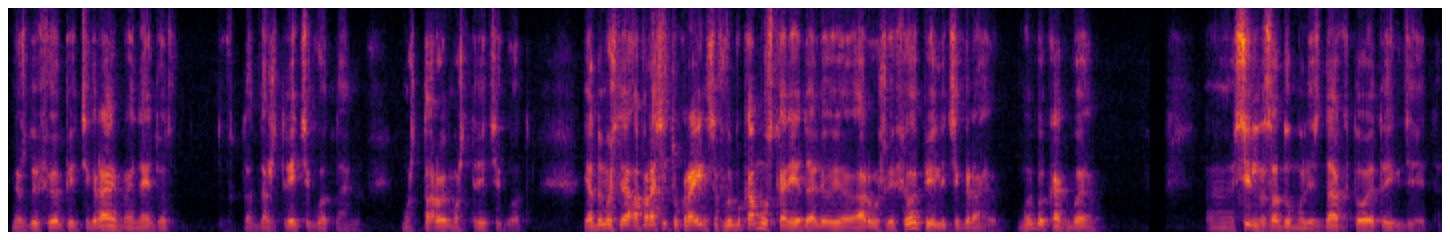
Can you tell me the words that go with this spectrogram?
Между Эфиопией и Тиграем война идет даже третий год, наверное. Может, второй, может, третий год. Я думаю, если опросить украинцев, вы бы кому скорее дали оружие, Эфиопии или Тиграю? Мы бы как бы э, сильно задумались, да, кто это и где это.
